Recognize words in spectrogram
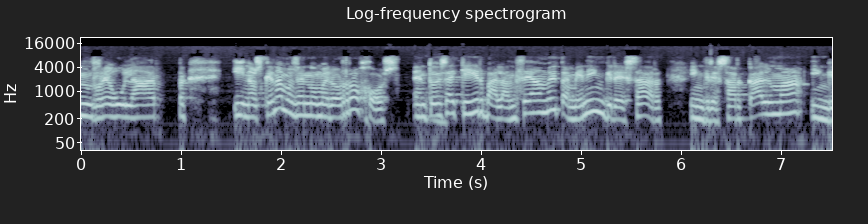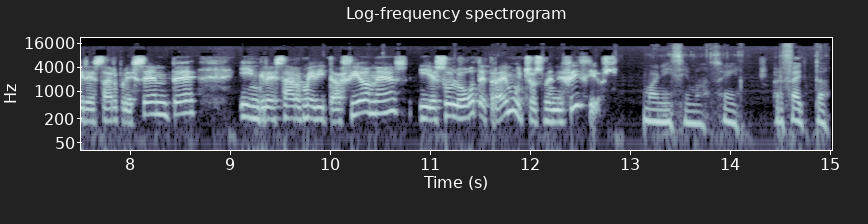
regular y nos quedamos en números rojos. Entonces hay que ir balanceando y también ingresar, ingresar calma, ingresar presente, ingresar meditaciones y eso luego te trae muchos beneficios. Buenísimo, sí, perfecto.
